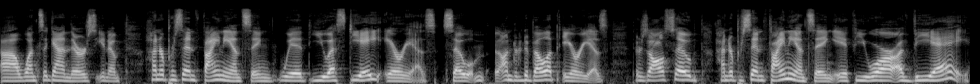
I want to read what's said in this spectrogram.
Uh, once again, there's, you know, 100% financing with USDA areas, so um, underdeveloped areas. There's also 100% financing if you are a VA.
